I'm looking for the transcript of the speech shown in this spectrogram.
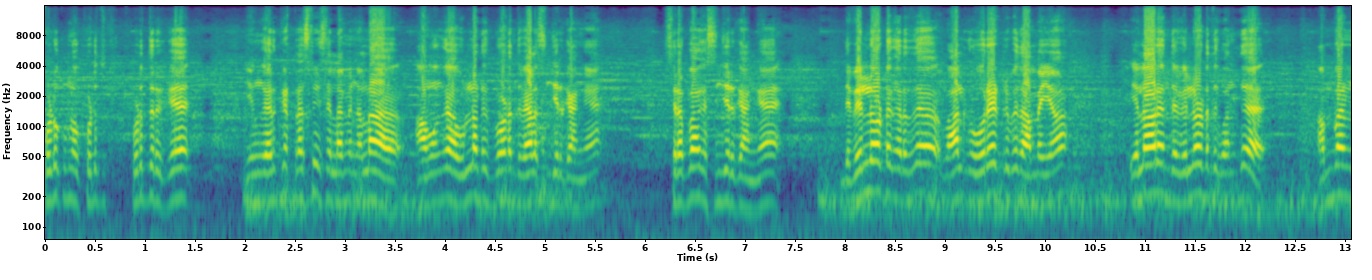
கொடுக்கணும் கொடுத்து கொடுத்துருக்கு. இவங்க இருக்க ட்ரஸ்டீஸ் எல்லாமே நல்லா அவங்க உள்ளடக்கோட இந்த வேலை செஞ்சுருக்காங்க. சிறப்பாக செஞ்சுருக்காங்க. இந்த வெள்ளோட்டங்கிறது வாழ்க்கை ஒரே ட்ரிப்பு தான் அமையும். எல்லாரும் இந்த வெள்ளோட்டத்துக்கு வந்து அம்பன்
